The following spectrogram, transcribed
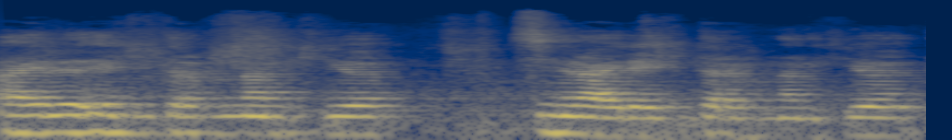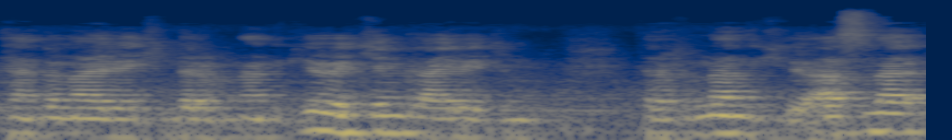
ayrı hekim tarafından dikiliyor. Sinir ayrı hekim tarafından dikiliyor, tendon ayrı hekim tarafından dikiliyor ve kemik ayrı hekim tarafından dikiliyor. Aslında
